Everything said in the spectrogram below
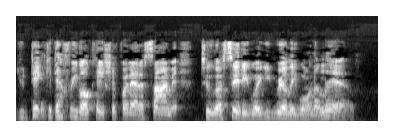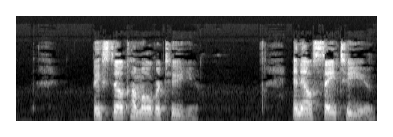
You didn't get that relocation for that assignment to a city where you really want to live. They still come over to you and they'll say to you,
